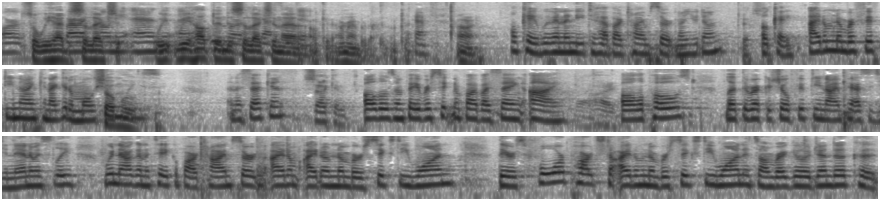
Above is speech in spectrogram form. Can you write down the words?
our. so we had the Broward selection. County and- we we and helped in the Uber. selection. Yes, we that, did. okay, I remember that. Okay. Okay. All right. Okay, we're going to need to have our time certain. Are you done? Yes. Okay. Item number 59, can I get a motion, So moved. please? And a second? Second. All those in favor signify by saying aye. Aye. All opposed? Let the record show 59 passes unanimously. We're now going to take up our time certain item, item number 61. There's four parts to item number 61. It's on regular agenda, co-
